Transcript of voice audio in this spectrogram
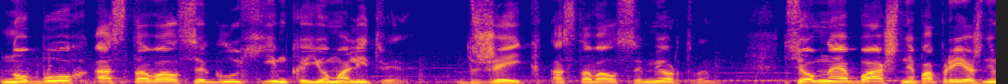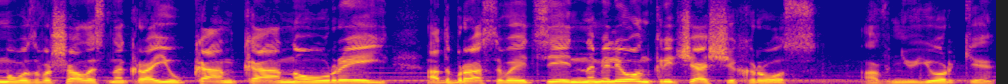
Но Бог оставался глухим к ее молитве. Джейк оставался мертвым. Темная башня по-прежнему возвышалась на краю Кан-Ка-Ноу-Рей, отбрасывая тень на миллион кричащих роз. А в Нью-Йорке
